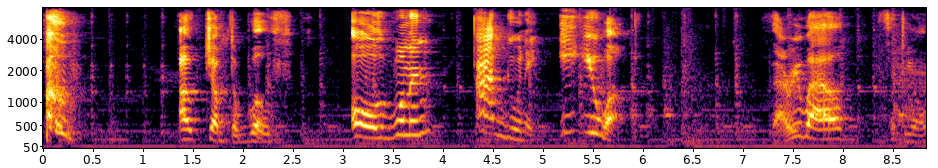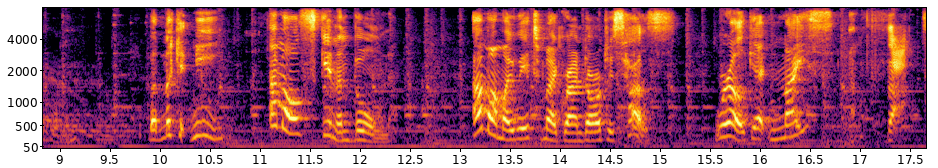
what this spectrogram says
boom! Out jumped a wolf. Old woman, I'm going to eat you up. Very well, said the old woman. But look at me. I'm all skin and bone. I'm on my way to my granddaughter's house, where I'll get nice and fat.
